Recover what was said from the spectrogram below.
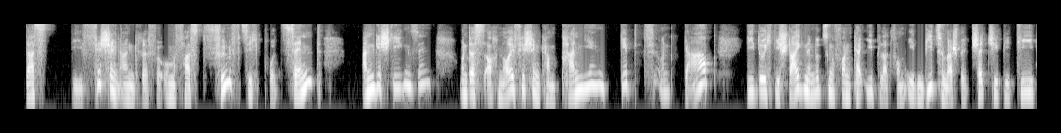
dass die Phishing-Angriffe um fast 50 Prozent angestiegen sind und dass es auch neue Phishing-Kampagnen gibt und gab, die durch die steigende Nutzung von KI-Plattformen, eben wie zum Beispiel ChatGPT,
